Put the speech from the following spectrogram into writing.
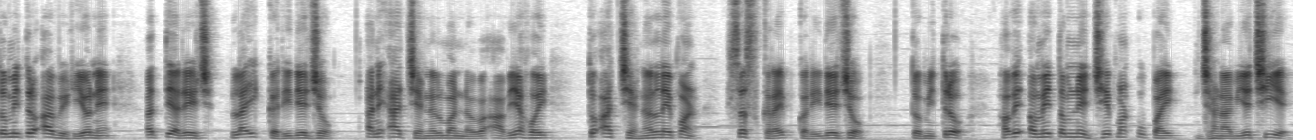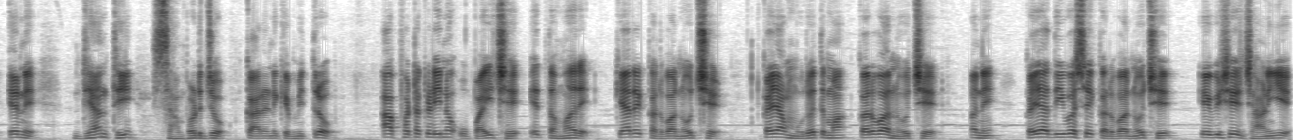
તો મિત્રો, આ વિડીયોને અત્યારે જ લાઈક કરી દેજો અને આ ચેનલમાં નવા આવ્યા હોય તો આ ચેનલને પણ સબસ્ક્રાઈબ કરી દેજો. તો મિત્રો, હવે અમે તમને જે પણ ઉપાય જણાવીએ છીએ એને ધ્યાનથી સાંભળજો. કારણ કે મિત્રો, આ ફટકડીનો ઉપાય છે એ તમારે ક્યારે કરવાનો છે, કયા મુહૂર્તમાં કરવાનો છે અને કયા દિવસે કરવાનો છે એ વિશે જાણીએ.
